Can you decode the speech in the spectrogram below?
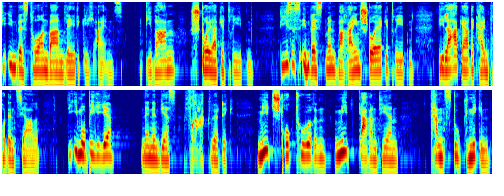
die Investoren waren lediglich eins. Die waren steuergetrieben. Dieses Investment war rein steuergetrieben. Die Lage hatte kein Potenzial. Die Immobilie, nennen wir es fragwürdig. Mietstrukturen, Mietgarantieren, kannst du knicken.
